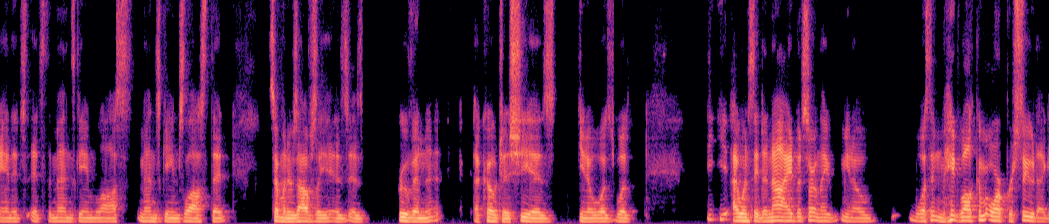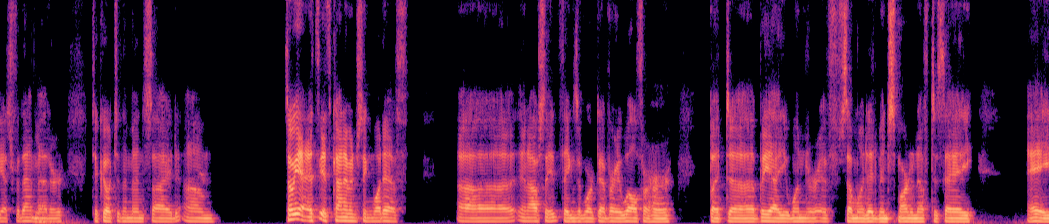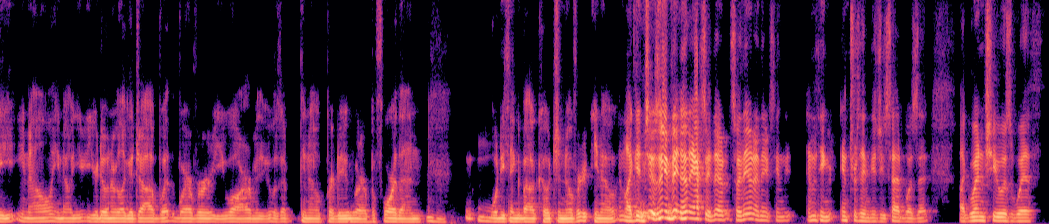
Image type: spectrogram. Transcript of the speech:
and it's it's the men's game loss, men's games lost that someone who's obviously is is proven a coach as she is, you know, was was I wouldn't say denied, but certainly, you know, wasn't made welcome or pursued, I guess, for that Yeah. matter, to coach on the men's side. Um, so yeah, it's it's kind of interesting. What if? Uh, and obviously things have worked out very well for her, but uh, but yeah, you wonder if someone had been smart enough to say, "Hey, you know, you know, you, you're doing a really good job with wherever you are. Maybe it was at you know Purdue or before then. Mhm. What do you think about coaching over? You know, and like and was- actually, there, so the only thing anything interesting that she said was that like when she was with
